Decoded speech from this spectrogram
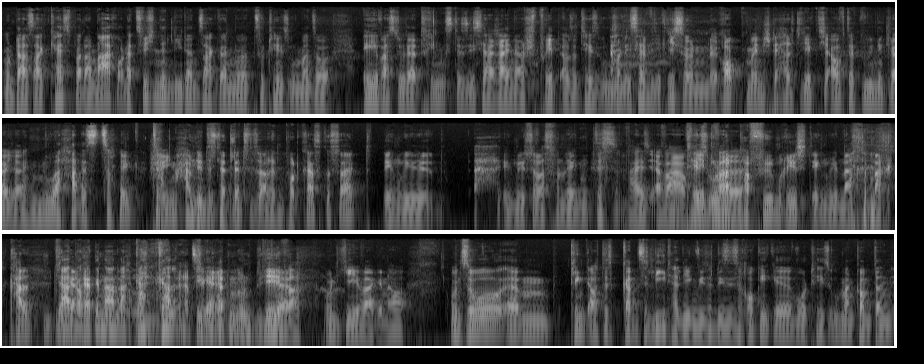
Und da sagt Casper danach oder zwischen den Liedern sagt er nur zu T.S. Ullmann so, ey, was du da trinkst, das ist ja reiner Sprit. Also T.S. Ullmann ist ja wirklich so ein Rockmensch, der halt wirklich auf der Bühne, glaube ich, nur hartes Zeug trinkt. Haben die das nicht letztens auch im Podcast gesagt? Irgendwie, irgendwie sowas von wegen. Das weiß ich, aber auf jeden Ullmann Fall. Parfüm riecht irgendwie nach, nach kalten Zigaretten. ja, doch, genau, nach und, kalten Zigaretten und, und Jever. Und Jever, genau. Und so ähm, klingt auch das ganze Lied halt irgendwie so dieses Rockige, wo T.S. Ullmann kommt, dann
